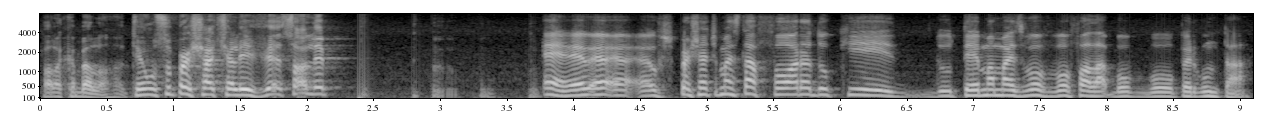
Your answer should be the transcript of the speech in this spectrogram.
Fala, Cabelo. Tem um superchat ali, só ler. É, é, é, é o superchat, mas está fora do que do tema, mas vou, vou falar, vou, vou perguntar.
